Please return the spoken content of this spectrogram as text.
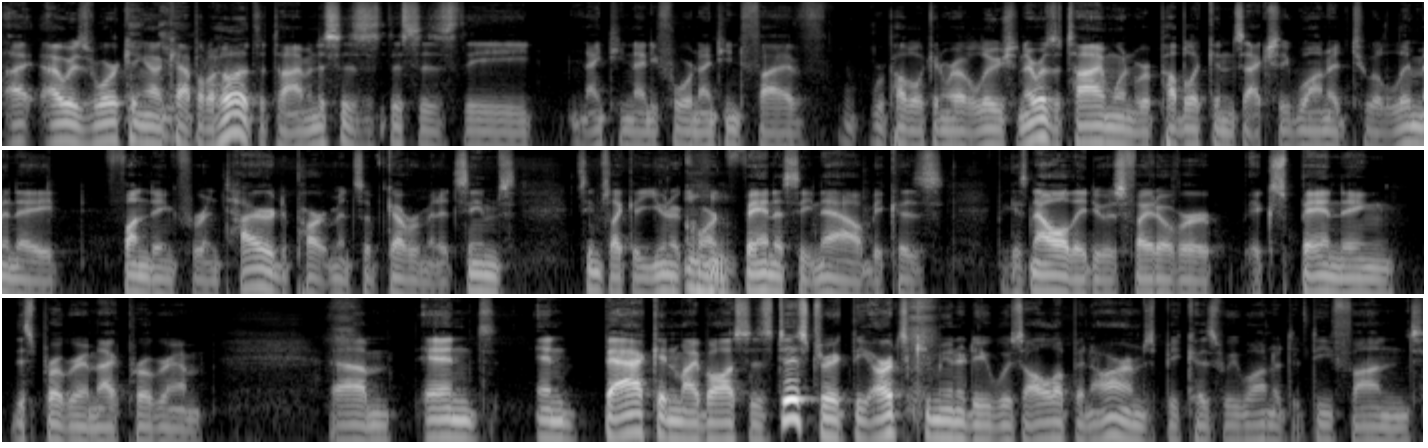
I I was working on Capitol Hill at the time, and this is this is the 1994 1995 Republican Revolution. There was a time when Republicans actually wanted to eliminate funding for entire departments of government. It seems it seems like a unicorn Mm-hmm. fantasy now because because now all they do is fight over expanding this program, that program. Um, and and back in my boss's district, the arts community was all up in arms because we wanted to defund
